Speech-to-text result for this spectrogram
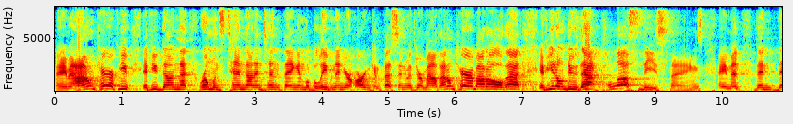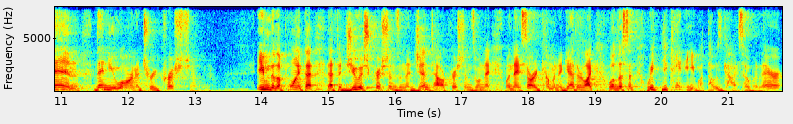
Amen. I don't care if, you, if you've done that Romans 10, 9, and 10 thing and will believing in your heart and confessing with your mouth. I don't care about all that. If you don't do that plus these things, amen, then, then, then you aren't a true Christian. Even to the point that, that the Jewish Christians and the Gentile Christians, when they, when they started coming together, like, well, listen, we, you can't eat with those guys over there.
